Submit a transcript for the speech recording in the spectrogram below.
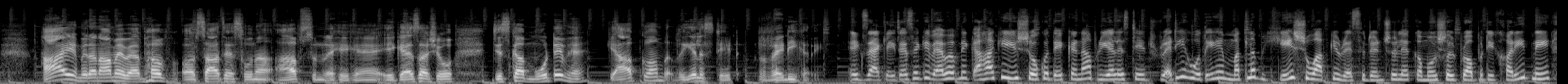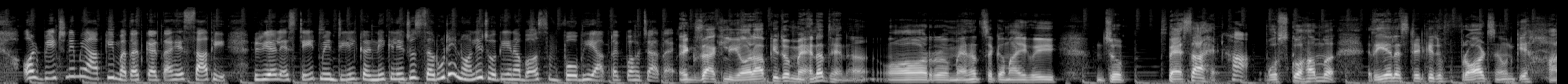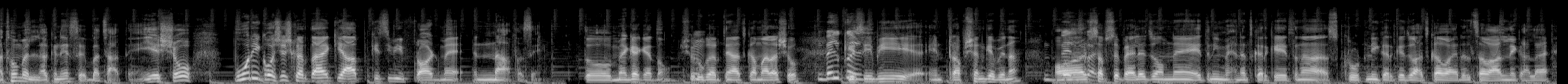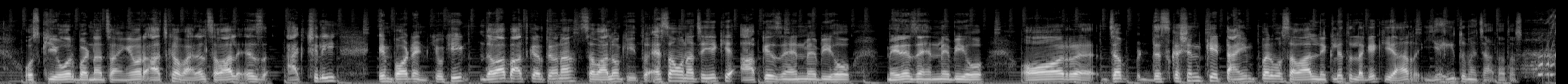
hi मेरा नाम है वैभव और साथ है सोना आप सुन रहे हैं एक ऐसा शो जिसका मोटिव है कि आपको हम रियल एस्टेट रेडी करें एग्जैक्टली exactly. जैसे कि वैभव ने कहा कि इस शो को देखकर ना आप रियल एस्टेट रेडी होते हैं मतलब ये शो आपकी रेसिडेंशियल या कमर्शियल प्रॉपर्टी खरीदने और बेचने में आपकी मदद करता है साथ ही रियल एस्टेट में डील करने के लिए जो ज़रूरी नॉलेज होती है ना बॉस वो भी आप तक पहुंचाता है एग्जैक्टली exactly. और आपकी जो मेहनत है ना और मेहनत से कमाई हुई जो पैसा है हाँ। उसको हम रियल एस्टेट के जो फ्रॉड्स हैं उनके हाथों में लगने से बचाते हैं ये शो पूरी कोशिश करता है कि आप किसी भी फ्रॉड में ना फंसे तो मैं क्या कहता हूँ शुरू करते हैं आज का हमारा शो हम्म। बिल्कुल। किसी भी इंटरप्शन के बिना और सबसे पहले जो हमने इतनी मेहनत करके इतना स्क्रूटनी करके जो आज का वायरल सवाल निकाला है उसकी ओर बढ़ना चाहेंगे। और आज का वायरल सवाल इज़ एक्चुअली इंपॉर्टेंट क्योंकि जब आप बात करते हो ना सवालों की तो ऐसा होना चाहिए कि आपके जहन में भी हो मेरे जहन में भी हो। और जब डिस्कशन के टाइम पर वो सवाल निकले तो लगे कि यार यही तो मैं चाहता था।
